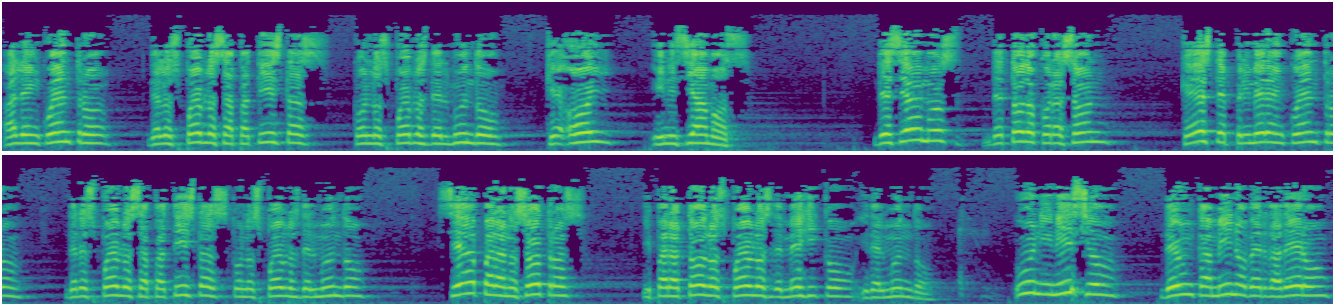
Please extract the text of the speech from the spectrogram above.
al encuentro de los pueblos zapatistas con los pueblos del mundo que hoy iniciamos. Deseamos de todo corazón que este primer encuentro de los pueblos zapatistas con los pueblos del mundo sea para nosotros y para todos los pueblos de México y del mundo. Un inicio de un camino verdadero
